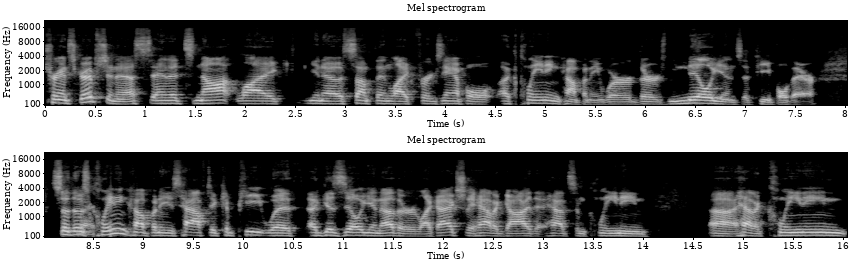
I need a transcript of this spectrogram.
transcriptionists, and it's not like, you know, something like, for example, a cleaning company where there's millions of people there. So those right. cleaning companies have to compete with a gazillion other. Like, I actually had a guy that had some cleaning. Uh, had a cleaning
